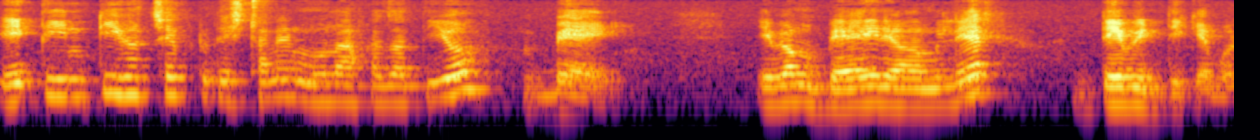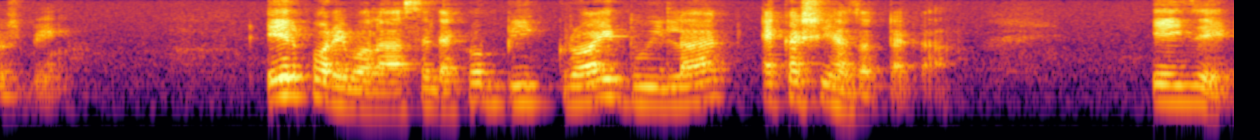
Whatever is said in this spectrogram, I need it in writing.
এই তিনটি হচ্ছে প্রতিষ্ঠানের মুনাফা জাতীয় ব্যয় এবং ব্যয় রেওয়া মিলের ডেবিট দিকে বসবে। এরপরে বলা আছে, দেখো, বিক্রয় দুই লাখ একাশি হাজার টাকা। এই যে,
